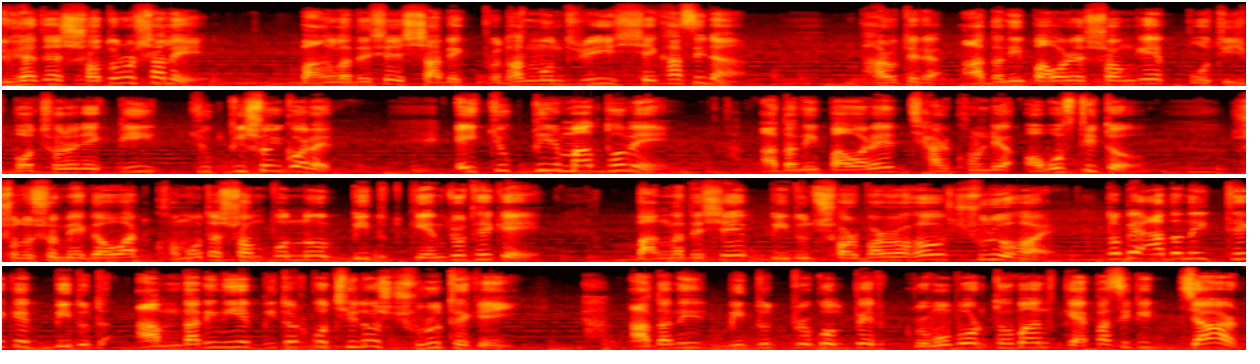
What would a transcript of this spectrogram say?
দুই হাজার সতেরো সালে বাংলাদেশের সাবেক প্রধানমন্ত্রী শেখ হাসিনা ভারতের আদানি পাওয়ারের সঙ্গে পঁচিশ বছরের একটি চুক্তি সই করেন। এই চুক্তির মাধ্যমে আদানি পাওয়ারের ঝাড়খণ্ডে অবস্থিত ষোলোশো মেগাওয়াট ক্ষমতা সম্পন্ন বিদ্যুৎ কেন্দ্র থেকে বাংলাদেশে বিদ্যুৎ সরবরাহ শুরু হয়। তবে আদানির থেকে বিদ্যুৎ আমদানি নিয়ে বিতর্ক ছিল শুরু থেকেই। আদানির বিদ্যুৎ প্রকল্পের ক্রমবর্ধমান ক্যাপাসিটি চার্জ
